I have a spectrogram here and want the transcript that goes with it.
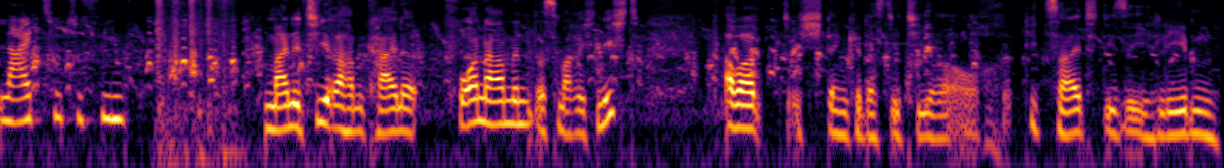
Leid zuzufügen. Meine Tiere haben keine Vornamen, das mache ich nicht. Aber ich denke, dass die Tiere auch die Zeit, die sie leben,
